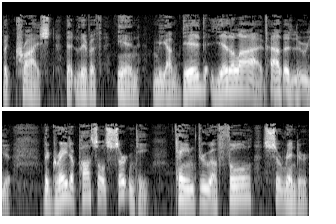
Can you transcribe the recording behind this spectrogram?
but Christ that liveth in me. I'm dead yet alive. Hallelujah. The great apostle's certainty came through a full surrender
